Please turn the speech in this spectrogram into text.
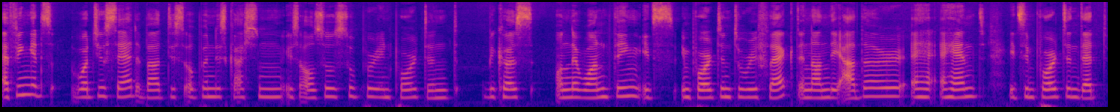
I think it's what you said about this open discussion is also super important because on the one thing it's important to reflect and on the other uh, hand it's important that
